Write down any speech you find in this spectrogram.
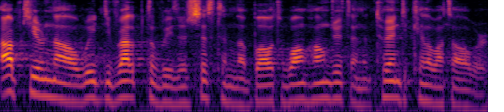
up till now we developed with a system about 120 kilowatt hour.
